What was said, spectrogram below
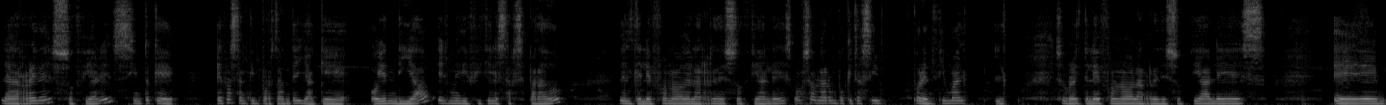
las redes sociales. Siento que es bastante importante ya que hoy en día es muy difícil estar separado del teléfono, de las redes sociales. Vamos a hablar un poquito así por encima sobre el teléfono, las redes sociales, eh,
